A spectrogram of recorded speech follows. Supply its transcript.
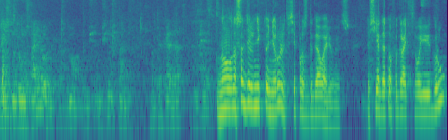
Женщина думает, что они рулят, ну, а мужчина, мужчина что они. Вот такая, да, получается. Но на самом деле никто не рулит, все просто договариваются. То есть я готов играть в твою игру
